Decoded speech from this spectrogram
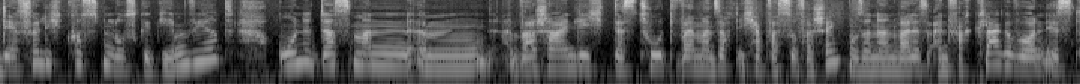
der völlig kostenlos gegeben wird, ohne dass man ähm, wahrscheinlich das tut, weil man sagt, ich habe was zu verschenken, sondern weil es einfach klar geworden ist,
